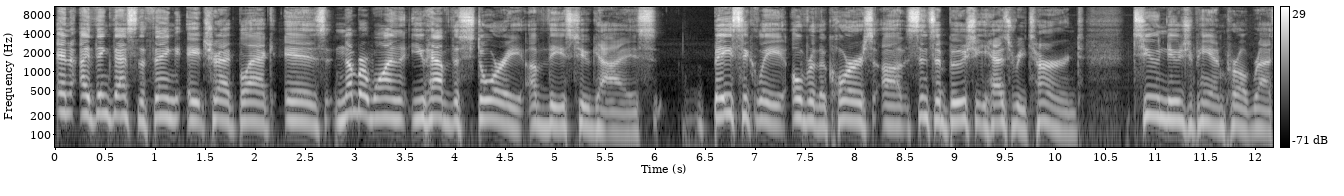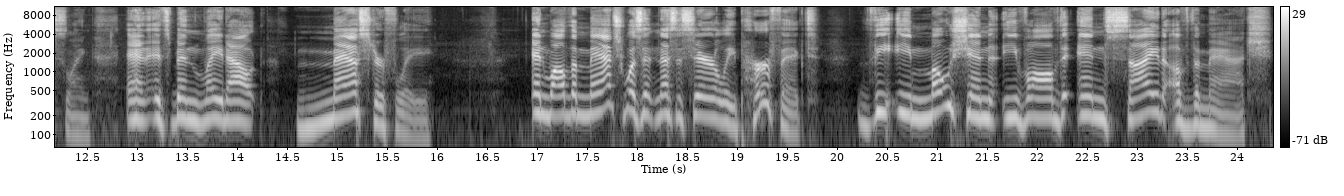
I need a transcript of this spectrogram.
And I think that's the thing, Eight Track Black, is number one, you have the story of these two guys basically over the course of since Ibushi has returned to New Japan Pro Wrestling. And it's been laid out masterfully. And while the match wasn't necessarily perfect, the emotion evolved inside of the match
